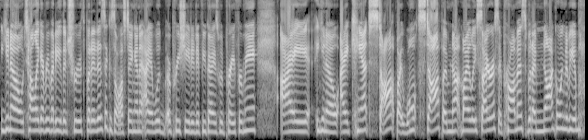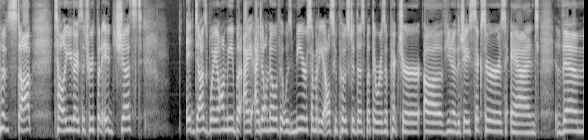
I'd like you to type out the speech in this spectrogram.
you know, telling everybody the truth, but it is exhausting. And I would appreciate it if you guys would pray for me. I, you know, I can't stop. I won't stop. I'm not Miley Cyrus, I promise, but I'm not going to be able to stop telling you guys the truth. But it just, it does weigh on me, but I, I don't know if it was me or somebody else who posted this, but there was a picture of, you know, the J6ers and them,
